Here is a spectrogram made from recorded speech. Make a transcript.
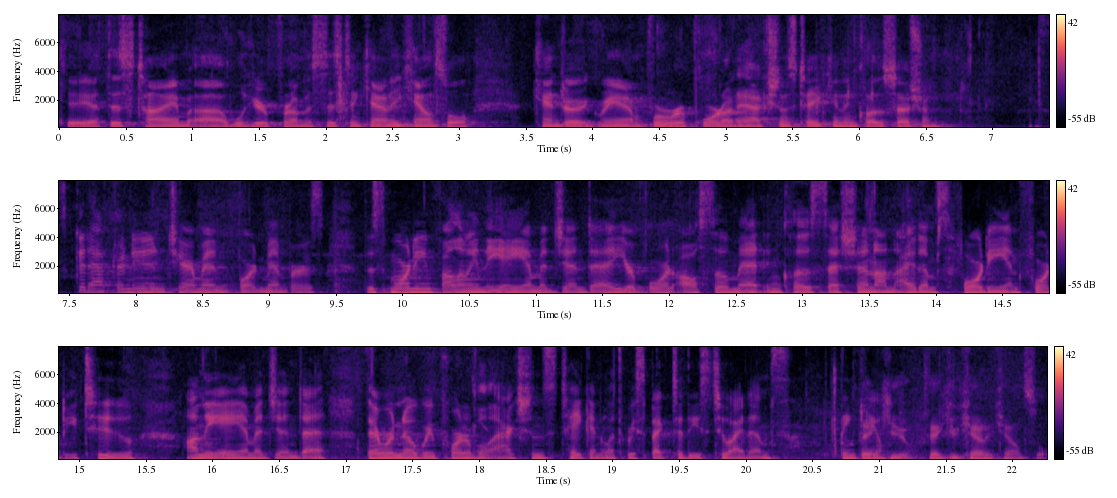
Okay, at this time, uh, we'll hear from Assistant County Counsel Kendra Graham for a report on actions taken in closed session. Yes, Good afternoon, Chairman, board members. This morning, following the AM agenda, your board also met in closed session on items 40 and 42 on the AM agenda. There were no reportable actions taken with respect to these two items. Thank you. Thank you. Thank you, County Counsel.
